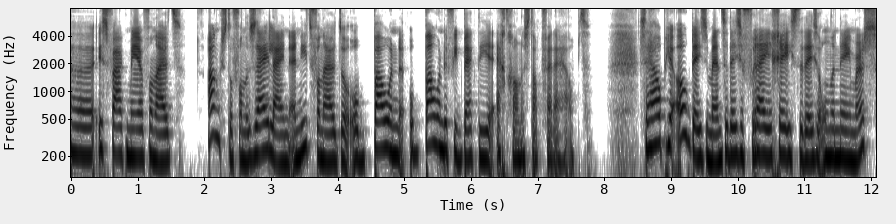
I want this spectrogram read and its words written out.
uh, is vaak meer vanuit angst of van de zijlijn en niet vanuit de opbouwende, opbouwende feedback die je echt gewoon een stap verder helpt. Ze helpen je ook deze mensen, deze vrije geesten, deze ondernemers,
